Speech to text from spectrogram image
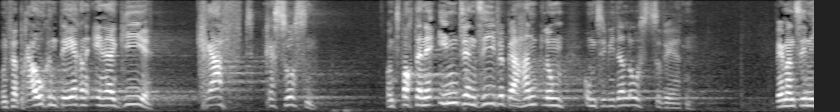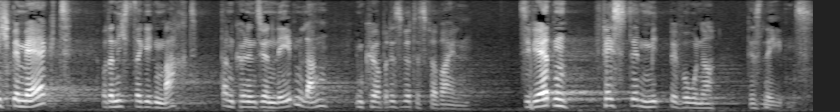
und verbrauchen deren Energie, Kraft, Ressourcen. Und es braucht eine intensive Behandlung, um sie wieder loszuwerden. Wenn man sie nicht bemerkt oder nichts dagegen macht, dann können sie ein Leben lang im Körper des Wirtes verweilen. Sie werden feste Mitbewohner des Lebens.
